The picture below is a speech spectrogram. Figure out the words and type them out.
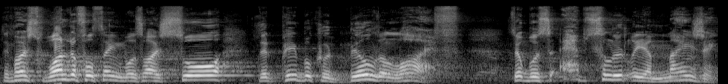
the most wonderful thing was I saw that people could build a life that was absolutely amazing.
